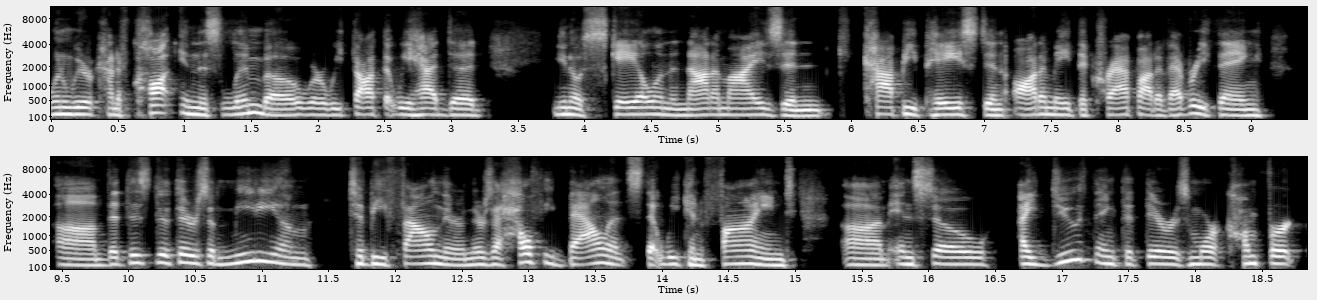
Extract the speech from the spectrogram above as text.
when we were kind of caught in this limbo where we thought that we had to, you know scale and anonymize and copy paste and automate the crap out of everything um, that this that there's a medium to be found there and there's a healthy balance that we can find um, and so i do think that there is more comfort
